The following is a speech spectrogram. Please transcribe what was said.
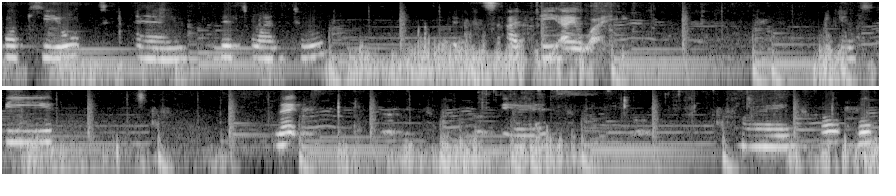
so cute. And this one too it's a DIY you can see next is my notebook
